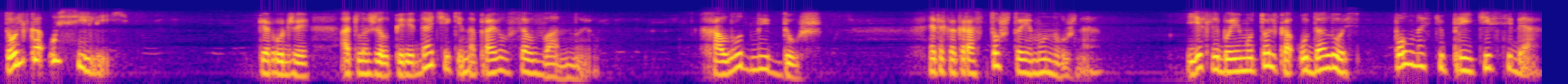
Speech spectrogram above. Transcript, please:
столько усилий. Перуджи отложил передатчик и направился в ванную. Холодный душ. Это как раз то, что ему нужно если бы ему только удалось полностью прийти в себя.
